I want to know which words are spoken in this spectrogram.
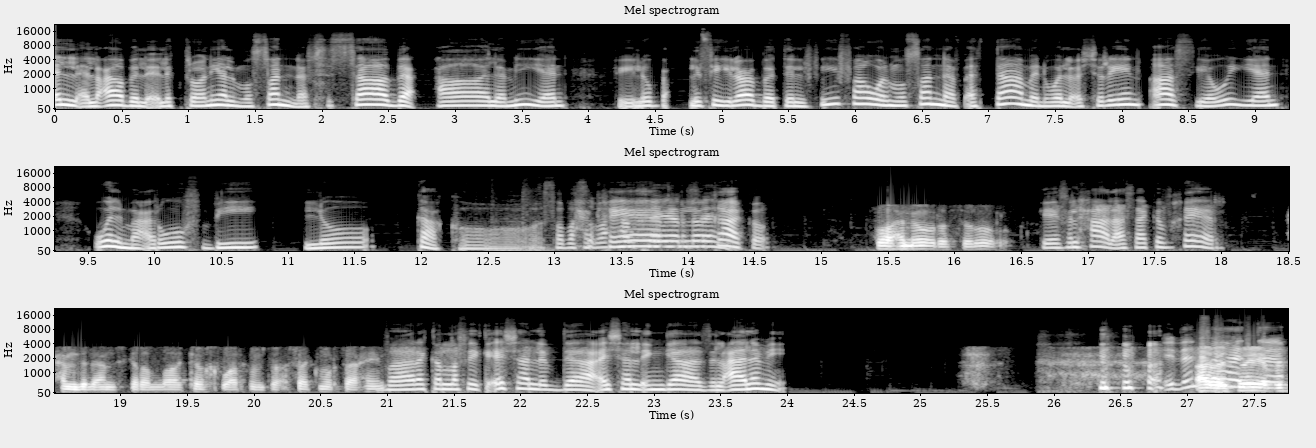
الألعاب الإلكترونية المصنف السابع عالميا. في لب... في لعبة الفيفا والمصنف الثامن والعشرين آسيويا والمعروف بلوكاكو صباح, صباح الخير. لوكاكو. صباح النور والسرور كيف الحال؟ عساك بخير؟ الحمد لله نشكر الله. كيف أخباركم؟ عساكم مرتاحين؟ بارك الله فيك. إيش هالإبداع؟ إيش هالإنجاز العالمي؟ إذا فهد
